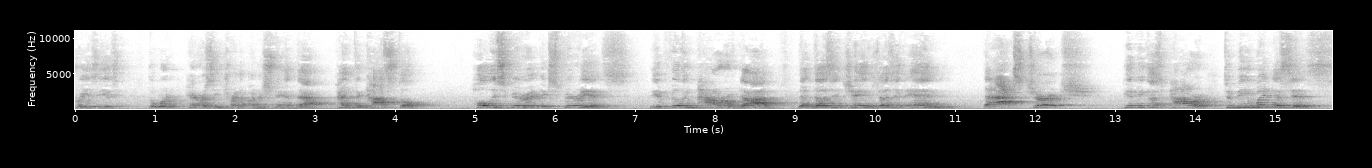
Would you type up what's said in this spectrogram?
crazy as the word heresy, trying to understand that. Pentecostal, Holy Spirit experience, the infilling power of God that doesn't change, doesn't end. The Acts Church giving us power to be witnesses.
